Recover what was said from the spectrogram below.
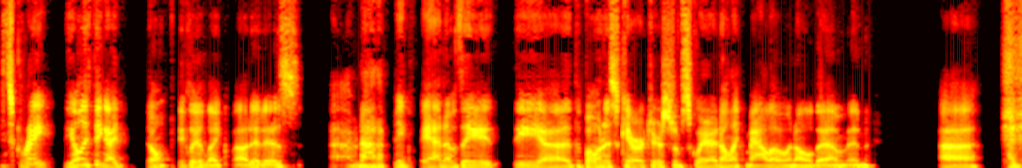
it's great. The only thing I don't particularly like about it is I'm not a big fan of the the uh, the bonus characters from Square. I don't like Mallow and all of them, and uh, I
